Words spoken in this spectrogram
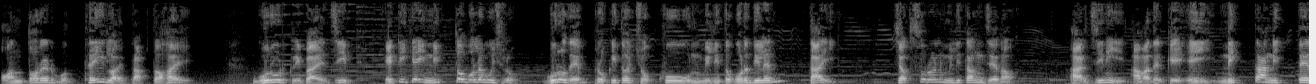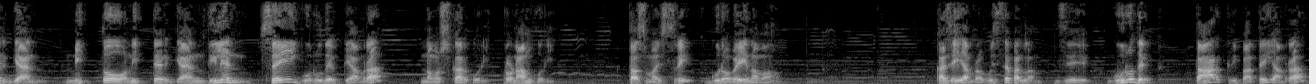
অন্তরের মধ্যেই লয়প্রাপ্ত হয়। গুরুর কৃপায় জীব এটিকেই নিত্য বলে বুঝল। গুরুদেব প্রকৃত চক্ষু উন্মিলিত করে দিলেন, তাই চক্ষুরুন মিলিতং যেন। আর যিনি আমাদেরকে এই নিত্যানিত্যের জ্ঞান, নিত্য অনিত্যের জ্ঞান দিলেন, সেই গুরুদেবকে আমরা নমস্কার করি, প্রণাম করি। তসময় শ্রী গুরবেই নমঃ। কাজেই আমরা বুঝতে পারলাম যে গুরুদেব তার কৃপাতেই আমরা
